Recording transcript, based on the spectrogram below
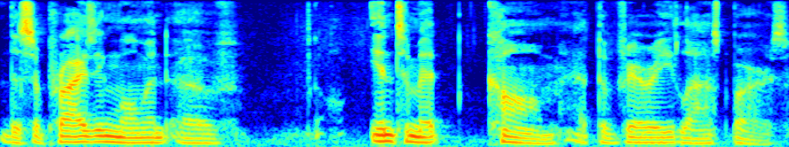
the surprising moment of intimate calm at the very last bars.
